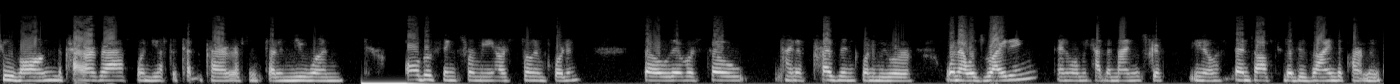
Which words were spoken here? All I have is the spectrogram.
too long the paragraph? When do you have to cut the paragraph and start a new one? All those things for me are so important. So they were so kind of present when we were when I was writing and when we had the manuscript, you know, sent off to the design department.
